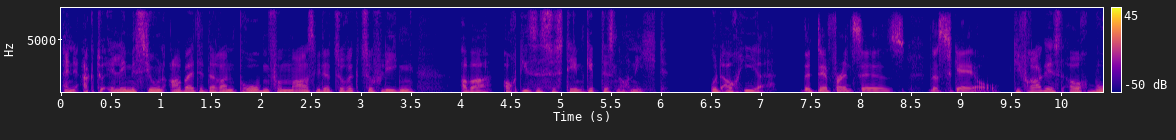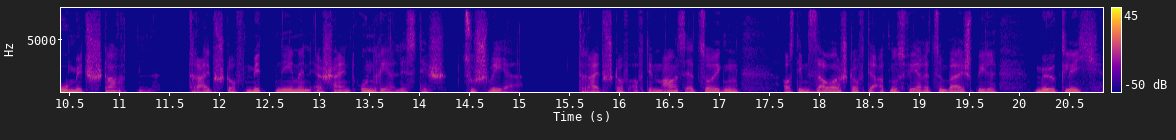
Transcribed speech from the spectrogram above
eine aktuelle Mission arbeitet daran, Proben vom Mars wieder zurückzufliegen, aber auch dieses System gibt es noch nicht. Und auch hier. The difference is the scale. Die Frage ist auch, womit starten? Treibstoff mitnehmen erscheint unrealistisch, zu schwer. Treibstoff auf dem Mars erzeugen, aus dem Sauerstoff der Atmosphäre zum Beispiel, möglich,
